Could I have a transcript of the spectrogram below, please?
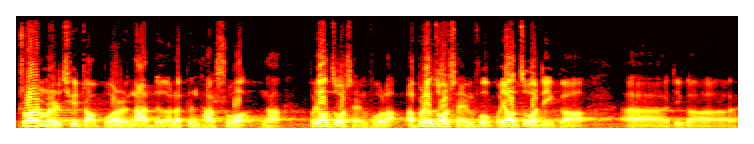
专门去找博尔纳德了，跟他说：“那不要做神父了啊，不要做神父，不要做这个呃这个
